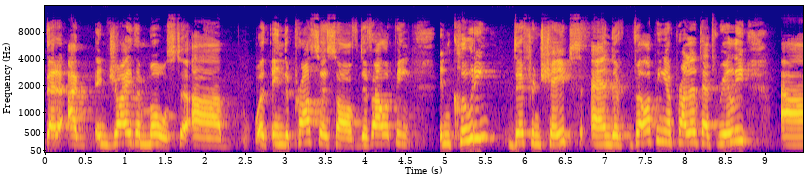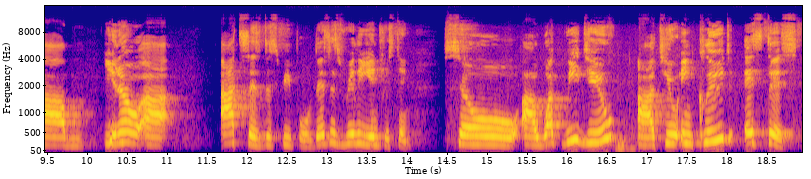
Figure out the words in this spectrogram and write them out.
that i enjoy the most uh, in the process of developing including different shapes and developing a product that really, um, you know, uh, access these people. This is really interesting. So uh, what we do uh, to include is this.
